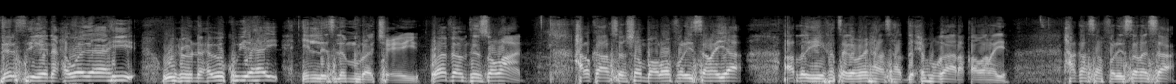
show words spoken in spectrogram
Darsiga naxwadaahi wuxuu naxwo ku yahay in laisla muraajaceeyo. Waa fahamteen soomaan? Halkaas shanshan baa loo fadhiisanayaa ardaygii ka taga meeshaas hadda xukun gaara qabanaya. Halkaasaa fadhiisanaysaa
